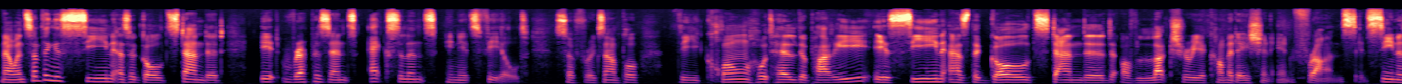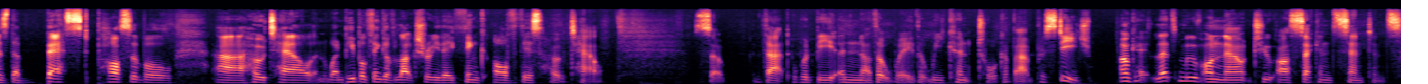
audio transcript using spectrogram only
Now, when something is seen as a gold standard, it represents excellence in its field. So, for example, the Grand Hotel de Paris is seen as the gold standard of luxury accommodation in France. It's seen as the best possible uh, hotel, and when people think of luxury, they think of this hotel. So, that would be another way that we can talk about prestige. Okay, let's move on now to our second sentence.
